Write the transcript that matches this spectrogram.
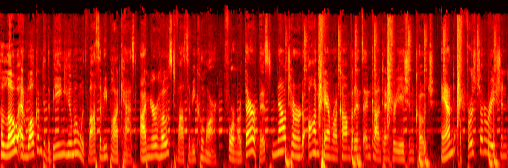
Hello and welcome to the Being Human with Vasavi podcast. I'm your host, Vasavi Kumar, former therapist, now turned on camera confidence and content creation coach, and a first generation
